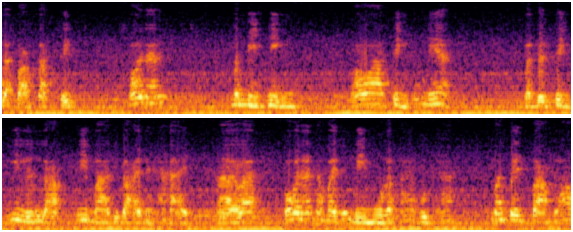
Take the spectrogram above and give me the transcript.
และความศักดิ์สิทธิ์เพราะฉะนั้นมันมีจริง เพราะว่าสิ่งพวกเนี้ยมันเป็นสิ่งที่ลึกลับที่มาอธิบายไม่ได้แต่ว่าเพราะฉะนั้นทำไมถึงมีมูลค่าคุณค่ามันเป็นความเล่า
